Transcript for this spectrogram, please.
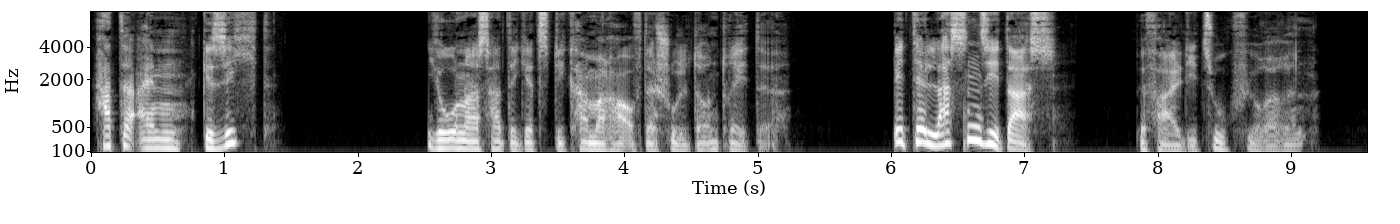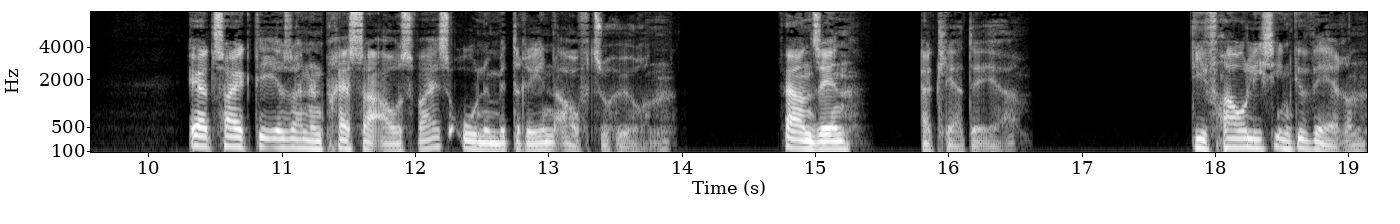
hatte ein Gesicht. Jonas hatte jetzt die Kamera auf der Schulter und drehte. Bitte lassen Sie das, befahl die Zugführerin. Er zeigte ihr seinen Presseausweis, ohne mit Drehen aufzuhören. Fernsehen, erklärte er. Die Frau ließ ihn gewähren.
